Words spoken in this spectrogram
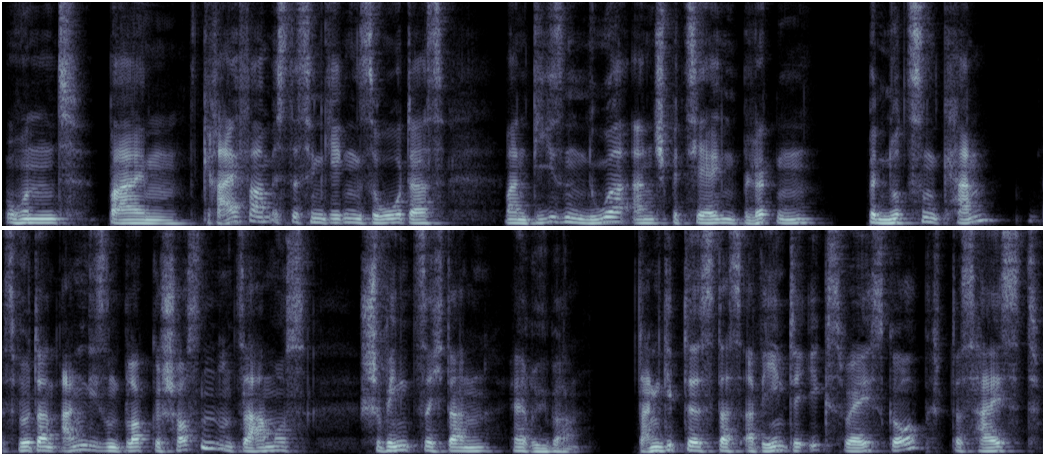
und beim Greifarm ist es hingegen so, dass man diesen nur an speziellen Blöcken benutzen kann. Es wird dann an diesen Block geschossen und Samus schwingt sich dann herüber. Dann gibt es das erwähnte X-Ray Scope, das heißt,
